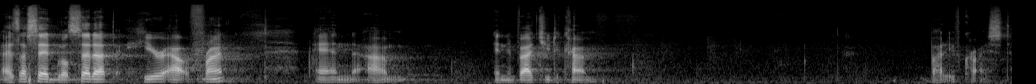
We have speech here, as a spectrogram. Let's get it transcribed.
as I said, we'll set up here out front and, um, and invite you to come. Body of Christ,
